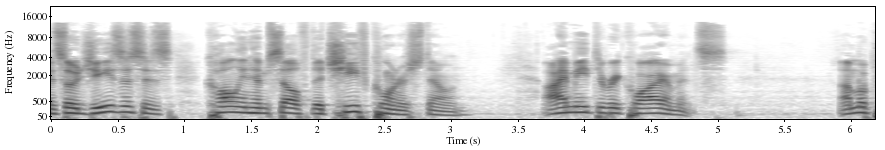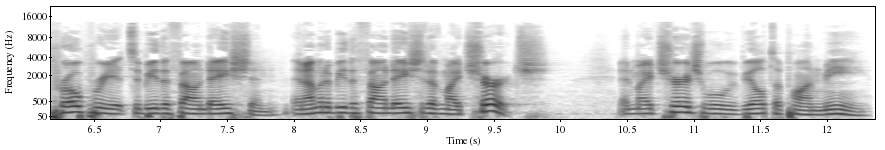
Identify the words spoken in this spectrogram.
And so Jesus is calling himself the chief cornerstone. I meet the requirements. I'm appropriate to be the foundation, and I'm going to be the foundation of my church. And my church will be built upon me,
